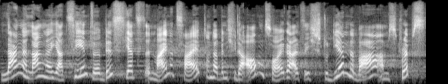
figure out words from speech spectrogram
lange, lange Jahrzehnte bis jetzt in meine Zeit, und da bin ich wieder Augenzeuge, als ich Studierende war am Scripps,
